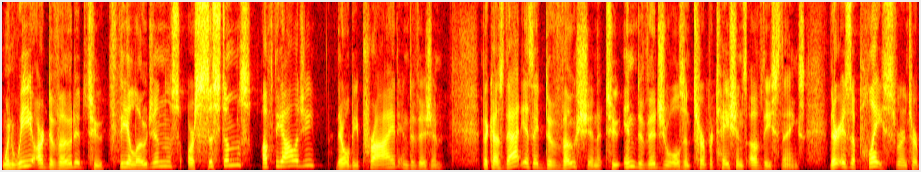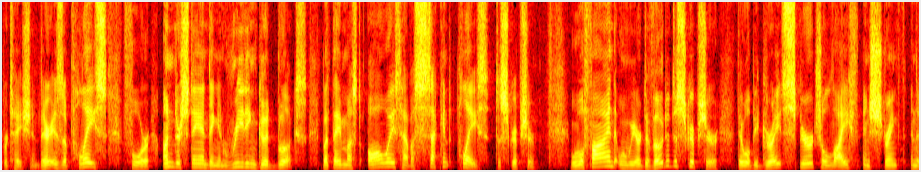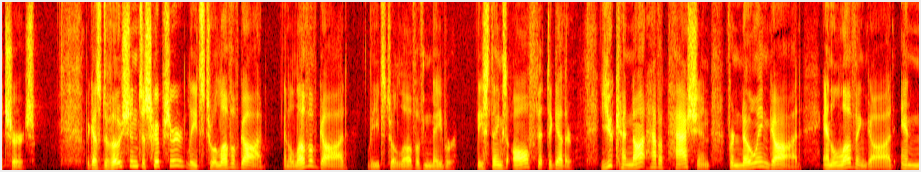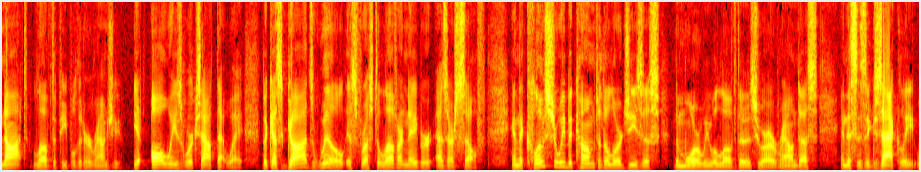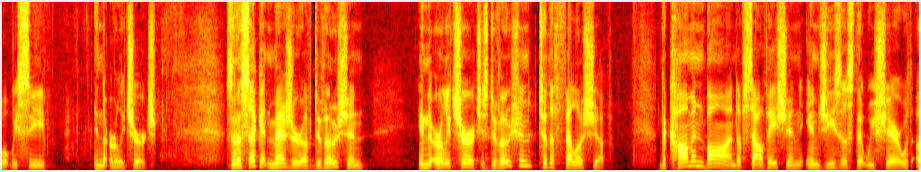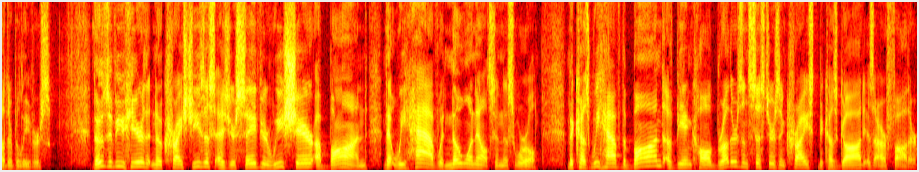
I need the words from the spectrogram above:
When we are devoted to theologians or systems of theology, there will be pride and division because that is a devotion to individuals' interpretations of these things. There is a place for interpretation, there is a place for understanding and reading good books, but they must always have a second place to Scripture. We will find that when we are devoted to Scripture, there will be great spiritual life and strength in the church. Because devotion to Scripture leads to a love of God, and a love of God leads to a love of neighbor. These things all fit together. You cannot have a passion for knowing God and loving God and not love the people that are around you. It always works out that way because God's will is for us to love our neighbor as ourself. And the closer we become to the Lord Jesus, the more we will love those who are around us. And this is exactly what we see in the early church. So, the second measure of devotion in the early church is devotion to the fellowship the common bond of salvation in Jesus that we share with other believers. Those of you here that know Christ Jesus as your Savior, we share a bond that we have with no one else in this world because we have the bond of being called brothers and sisters in Christ because God is our Father.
